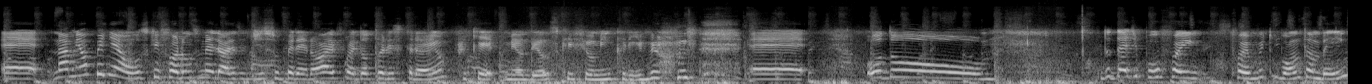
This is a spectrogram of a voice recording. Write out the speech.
É, na minha opinião, os que foram os melhores de super-herói foi Doutor Estranho, porque, meu Deus, que filme incrível. É, o do. Do Deadpool foi, foi muito bom também.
